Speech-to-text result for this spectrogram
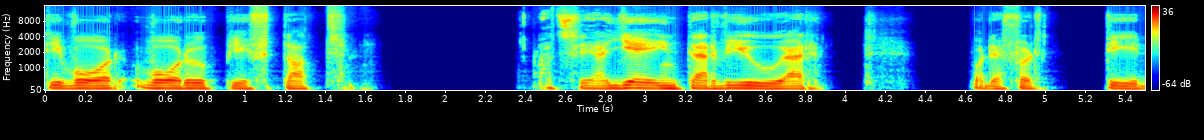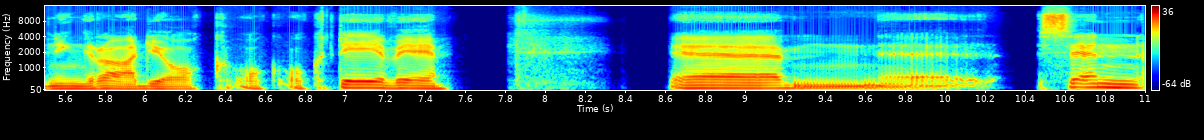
till vår, vår uppgift att, att säga, ge intervjuer både för tidning, radio och, och, och TV. Eh, sen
